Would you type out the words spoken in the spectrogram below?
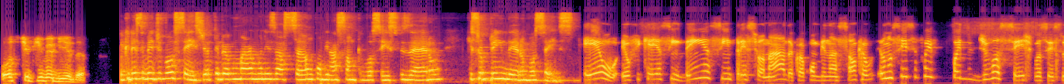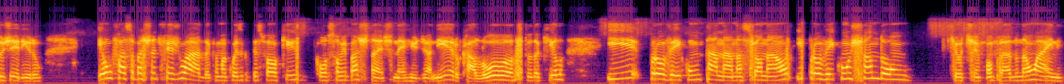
outro tipo de bebida. Eu queria saber de vocês, já teve alguma harmonização, combinação que vocês fizeram que surpreenderam vocês? Eu, eu fiquei assim bem assim impressionada com a combinação que eu, eu não sei se foi foi de vocês que vocês sugeriram. Eu faço bastante feijoada, que é uma coisa que o pessoal aqui consome bastante, né? Rio de Janeiro, calor, tudo aquilo. E provei com o Taná Nacional e provei com o Chandon, que eu tinha comprado na Wine.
